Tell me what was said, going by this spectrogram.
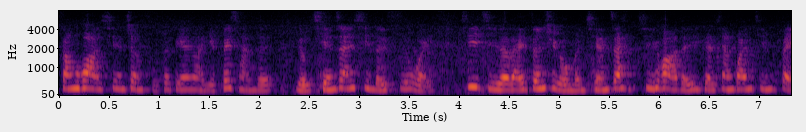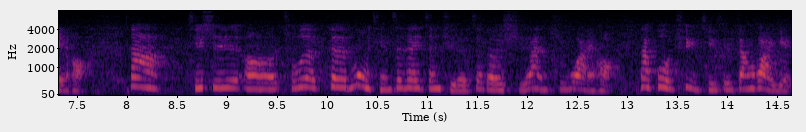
彰化县政府这边呢，也非常的有前瞻性的思维。积极的来争取我们前瞻计划的一个相关经费哈。那其实呃，除了这目前正在争取的这个实案之外哈，那过去其实彰化也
